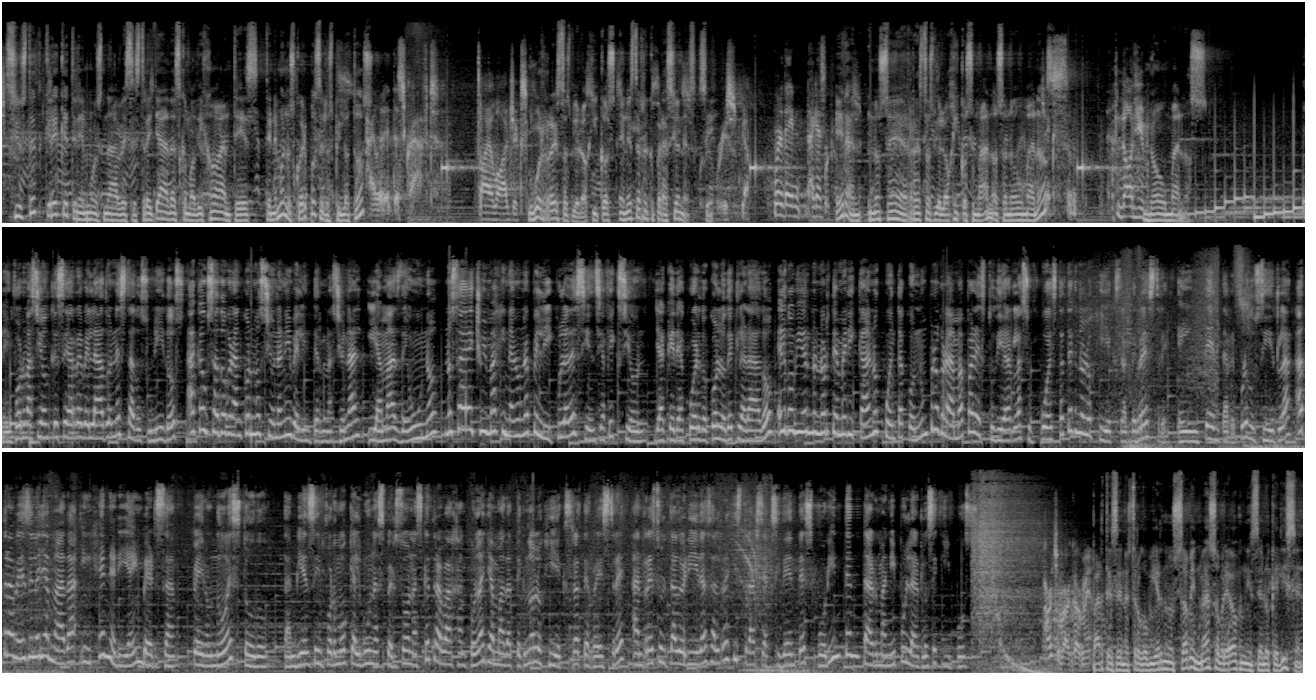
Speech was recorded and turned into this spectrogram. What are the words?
Si usted cree que tenemos naves estrelladas, como dijo antes, ¿tenemos los cuerpos de los pilotos? Hubo restos biológicos en estas recuperaciones, sí. Eran, no sé, restos biológicos humanos o no humanos. No humanos. La información que se ha revelado en Estados Unidos ha causado gran conmoción a nivel internacional y a más de uno nos ha hecho imaginar una película de ciencia ficción, ya que de acuerdo con lo declarado, el gobierno norteamericano cuenta con un programa para estudiar la supuesta tecnología extraterrestre e intenta reproducirla a través de la llamada ingeniería inversa. Pero no es todo. También se informó que algunas personas que trabajan con la llamada tecnología extraterrestre han resultado heridas al registrarse accidentes por intentar manipular los equipos. Partes de nuestro gobierno saben más sobre ovnis de lo que dicen.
